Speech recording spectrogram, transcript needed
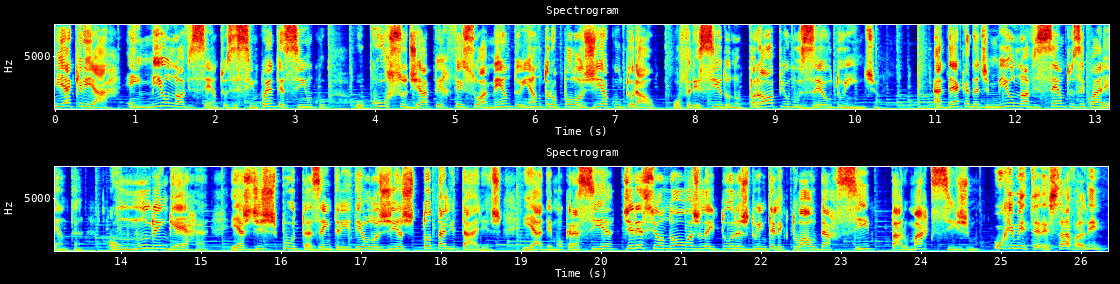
e a criar, em 1955, o curso de aperfeiçoamento em antropologia cultural, oferecido no próprio Museu do Índio. A década de 1940, com o mundo em guerra e as disputas entre ideologias totalitárias e a democracia, direcionou as leituras do intelectual Darcy para o marxismo. O que me interessava ali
